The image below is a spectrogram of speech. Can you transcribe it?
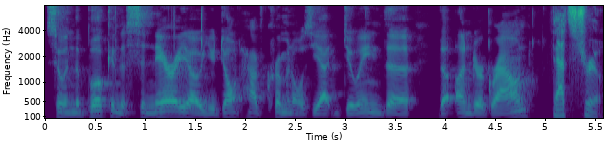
So in the book, in the scenario, you don't have criminals yet doing the the underground. That's true.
